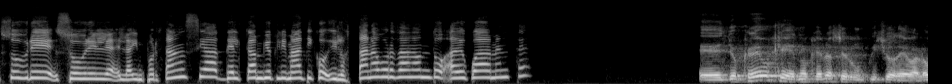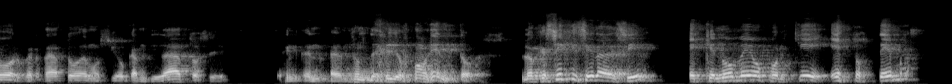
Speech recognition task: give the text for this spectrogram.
sobre, sobre la, importancia del cambio climático y lo están abordando adecuadamente? Eh, yo creo que no quiero hacer un juicio de valor, ¿verdad? Todos hemos sido candidatos en, un debido momento. Lo que sí quisiera decir es que no veo por qué estos temas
